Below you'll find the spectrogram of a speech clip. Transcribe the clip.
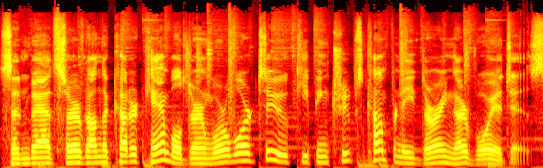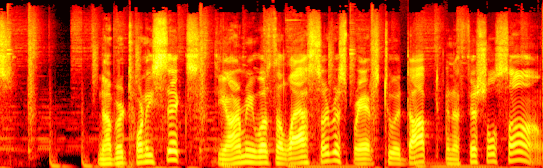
Sinbad served on the cutter Campbell during World War II, keeping troops company during their voyages. Number 26. The Army was the last service branch to adopt an official song.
